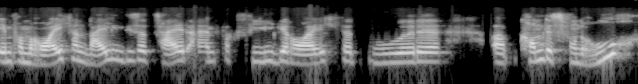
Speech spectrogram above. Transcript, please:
eben vom Räuchern, weil in dieser Zeit einfach viel geräuchert wurde, kommt es von Ruch,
